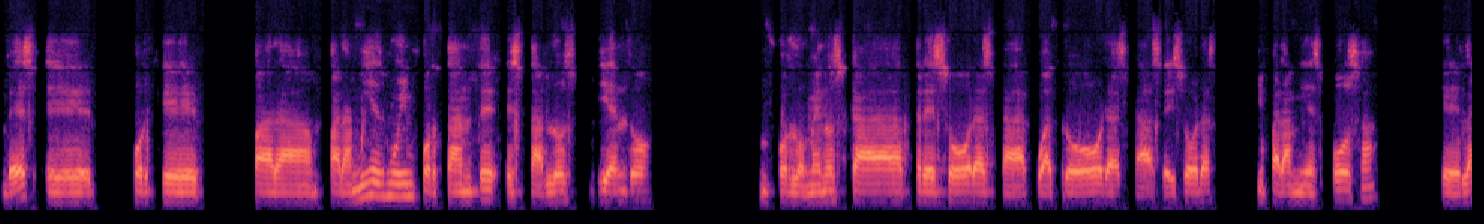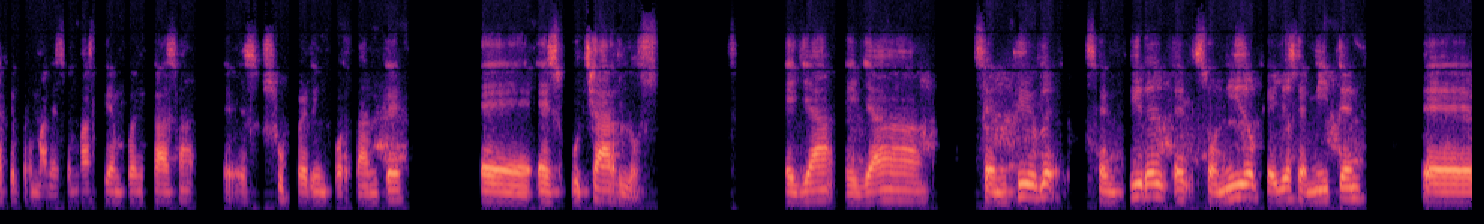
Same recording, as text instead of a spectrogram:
¿ves? Eh, porque para, para mí es muy importante estarlos viendo por lo menos cada tres horas, cada cuatro horas, cada seis horas. Y para mi esposa, que es la que permanece más tiempo en casa, es súper importante eh, escucharlos. Ella, ella sentir, sentir el, el sonido que ellos emiten eh,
